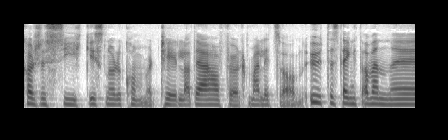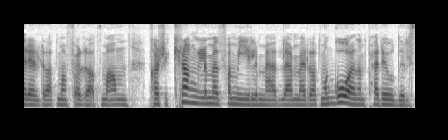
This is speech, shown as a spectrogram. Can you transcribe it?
kanskje psykisk når det kommer til at jeg har følt meg litt sånn utestengt av venner, eller at man føler at man kanskje krangler med et familiemedlem, eller at man går gjennom perioder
